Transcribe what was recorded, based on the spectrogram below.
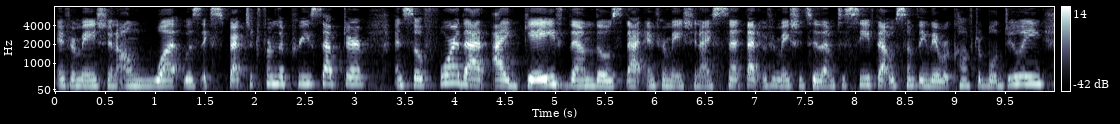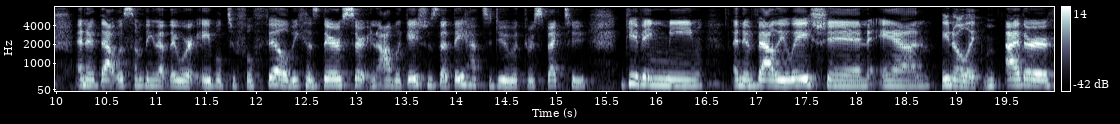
information on what was expected from the preceptor. And so for that, I gave them those that information. I sent that information to them to see if that was something they were comfortable doing and if that was something that they were able to fulfill because there are certain obligations that they have to do with respect to giving me an evaluation and, you know, like either,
